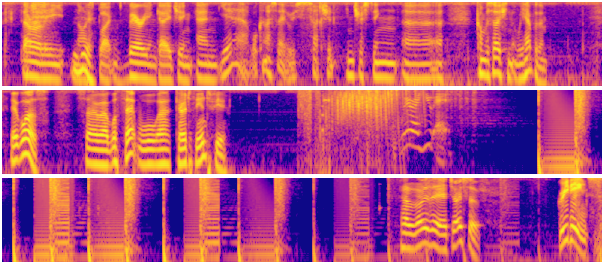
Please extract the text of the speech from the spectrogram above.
thoroughly nice Yeah. bloke, very engaging, and yeah, what can I say? It was such an interesting uh, conversation that we had with him. It was. So uh, with that, we'll uh, go to the interview. Hello there, Joseph. Greetings.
